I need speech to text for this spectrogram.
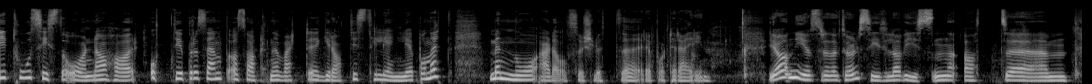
De to siste årene har 80% av sakene vært gratis tilgjengelige på nett, men nå er det altså slutt, reporter Eirin. Ja, nyhetsredaktøren sier til avisen at uh,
